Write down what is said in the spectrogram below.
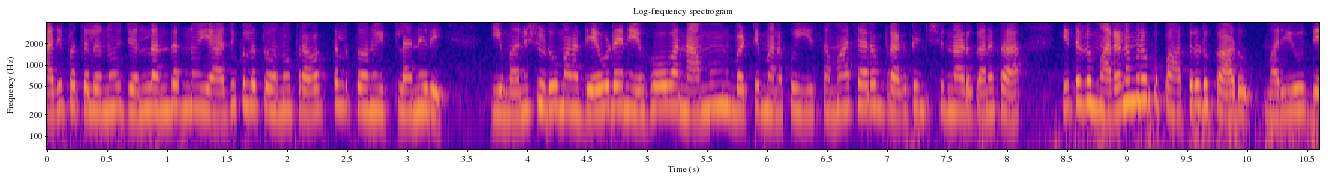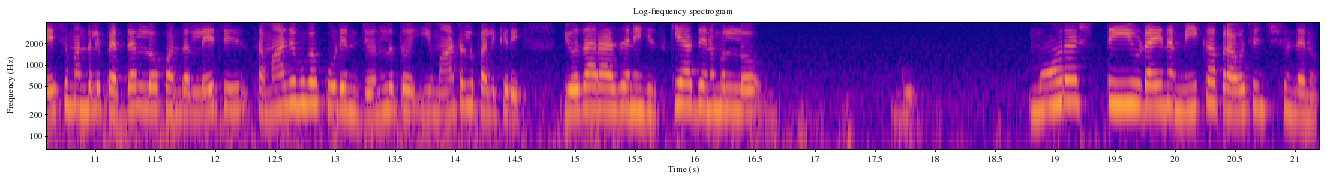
అధిపతులను జనులందరినూ యాజకులతోనూ ప్రవక్తలతోనూ ఇట్లనిరి. ఈ మనుషుడు మన దేవుడైన యహోవ నామమును బట్టి మనకు ఈ సమాచారం ప్రకటించున్నాడు గనక ఇతడు మరణమునకు పాత్రుడు కాడు. మరియు దేశమందలి పెద్దల్లో కొందరు లేచి సమాజముగా కూడిన జనులతో ఈ మాటలు పలికిరి. యోధారాజని హిస్కియా దినముల్లో మోరష్తీయుడైన మీకా ప్రవచించుచుండెను.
